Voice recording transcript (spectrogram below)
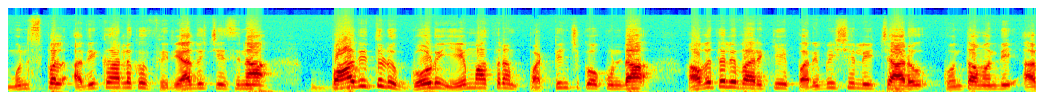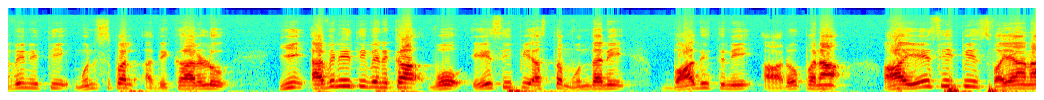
మున్సిపల్ అధికారులకు ఫిర్యాదు చేసినా బాధితుడు గోడు ఏమాత్రం పట్టించుకోకుండా అవతలి వారికి పర్మిషన్లు ఇచ్చారు. కొంతమంది అవినీతి మున్సిపల్ అధికారులు. ఈ అవినీతి వెనుక ఓ ఏసీపీ అస్తం ఉందని బాధితుని ఆరోపణ. ఆ ఏసీపీ స్వయాన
